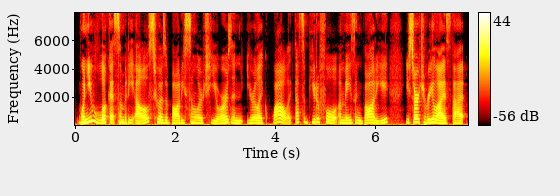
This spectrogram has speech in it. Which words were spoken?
when you look at somebody else who has a body similar to yours and you're like, wow, like that's a beautiful, amazing body, you start to realize that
